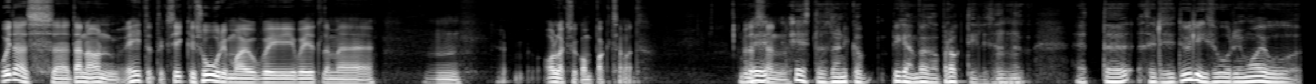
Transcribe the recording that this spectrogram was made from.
kuidas äh, täna on, ehitatakse ikka suuri maju või, või ütleme mm,, ollakse kompaktsemad? kuidas see on? eestlased on ikka pigem väga praktilised mm, -hmm. et äh, selliseid ülisuuri maju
